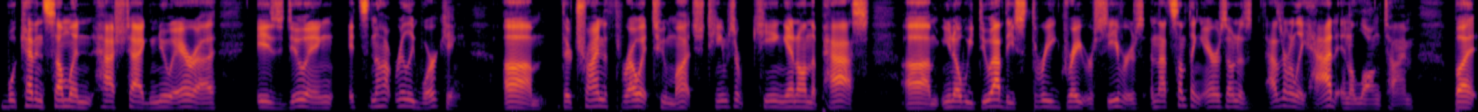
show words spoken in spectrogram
what Kevin Sumlin, hashtag new era, is doing, it's not really working. Um, they're trying to throw it too much. Teams are keying in on the pass. Um, you know, we do have these three great receivers, and that's something Arizona hasn't really had in a long time. But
